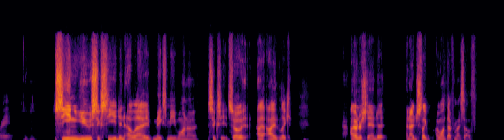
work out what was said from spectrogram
Right. Mm-hmm. Seeing you succeed in LA makes me want to succeed. So I, I like, I understand it. And I just like, I want that for myself.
